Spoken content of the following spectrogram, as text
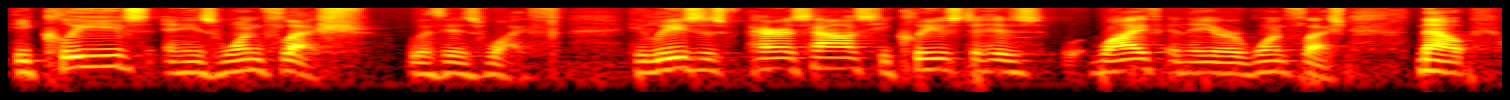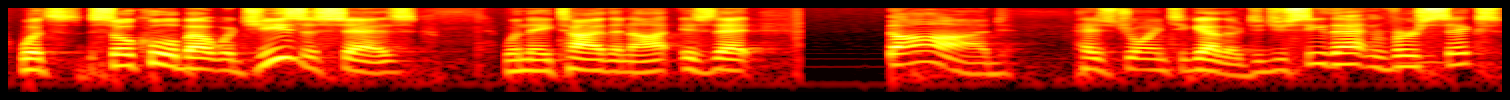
he cleaves, and he's one flesh with his wife. He leaves his parents' house, he cleaves to his wife, and they are one flesh. Now, what's so cool about what Jesus says when they tie the knot is that God has joined together. Did you see that in verse 6?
